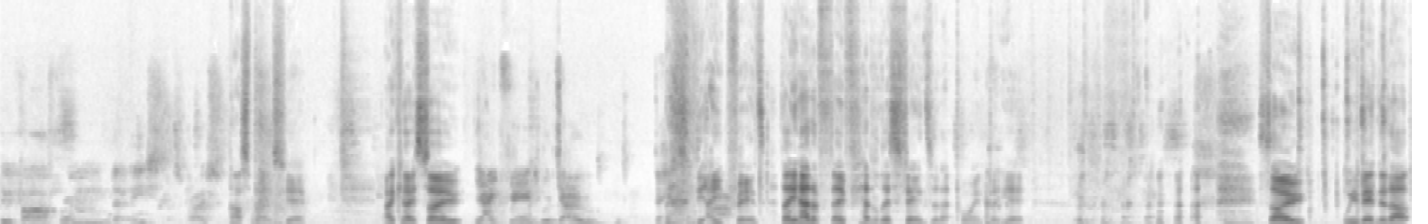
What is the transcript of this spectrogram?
Too far from the east, I suppose. I suppose, yeah. Okay, so The eight fans would go. The, the eight Park. fans they had a they've had less fans at that point, but yeah. so we've ended up.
